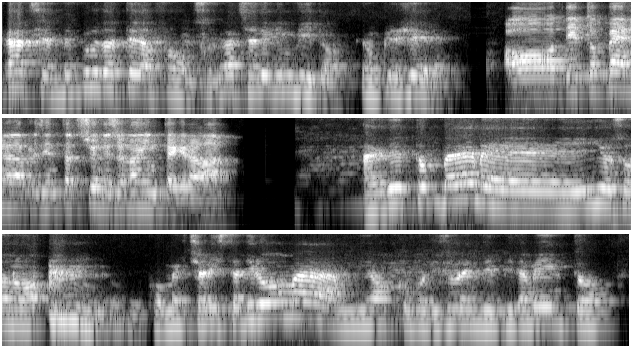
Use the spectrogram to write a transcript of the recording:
Grazie, benvenuto a te Alfonso, grazie dell'invito, è un piacere. Ho detto bene la presentazione, se no integrala. Hai detto bene, io sono un commercialista di Roma, mi occupo di sovraindebitamento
